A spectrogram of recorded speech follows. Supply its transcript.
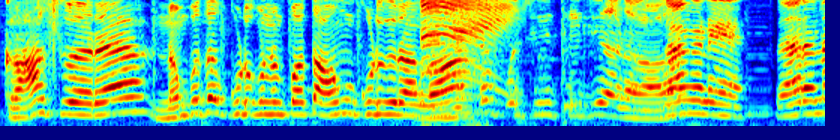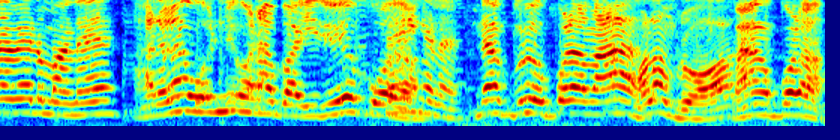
காசு வேற நம்ம தான் கொடுக்கணும்னு பார்த்தா அவங்க கொடுக்குறாங்க தாங்கண்ணே வேற என்ன வேணுமாண்ணே அதெல்லாம் ஒண்ணு வேணாப்பா இதுவே சரிங்கண்ணே. என்ன ப்ரோ போலாமா போலாம் ப்ரோ வாங்க போலாம்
